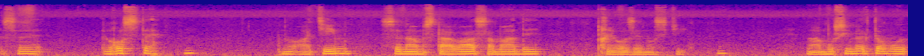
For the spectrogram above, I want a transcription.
se roste. No a tím se nám stává samády přirozeností. No a musíme k tomu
